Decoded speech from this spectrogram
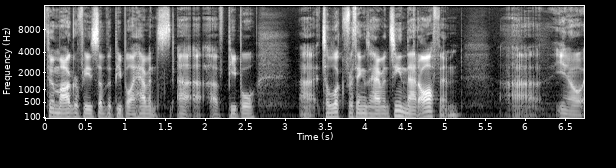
filmographies of the people I haven't uh, of people uh, to look for things I haven't seen that often. Uh, you know,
